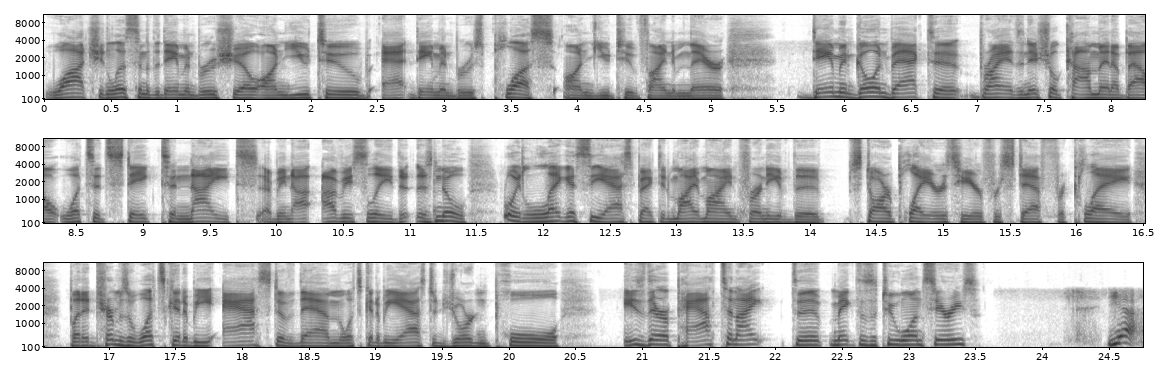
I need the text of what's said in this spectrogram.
watch and listen to the Damon Bruce Show on YouTube at Damon Bruce Plus on YouTube. Find him there. Damon, going back to Brian's initial comment about what's at stake tonight, I mean, obviously, there's no really legacy aspect in my mind for any of the star players here for Steph, for Klay. But in terms of what's going to be asked of them, what's going to be asked of Jordan Poole, is there a path tonight to make this a 2 1 series? Yeah,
